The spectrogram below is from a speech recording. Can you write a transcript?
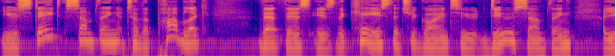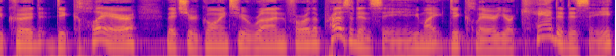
you state something to the public that this is the case, that you're going to do something. You could declare that you're going to run for the presidency. You might declare your candidacy.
